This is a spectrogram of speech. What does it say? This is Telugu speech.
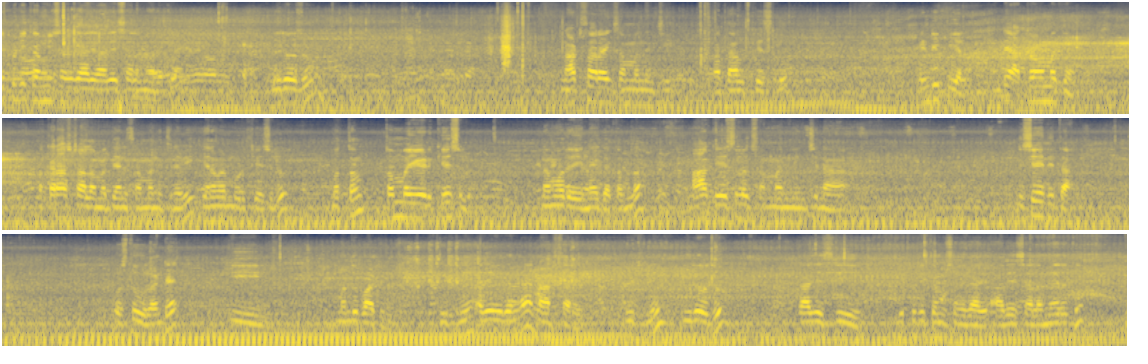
డిప్యూటీ కమిషనర్ గారి ఆదేశాల మేరకు ఈరోజు నాటుసారాయికి సంబంధించి పద్నాలుగు కేసులు ఎన్డీపీఎల్ అంటే అక్రమ మద్యం పక్క రాష్ట్రాల మద్యానికి సంబంధించినవి ఎనభై మూడు కేసులు. మొత్తం తొంభై ఏడు కేసులు నమోదైనాయి గతంలో. ఆ కేసులకు సంబంధించిన నిషేధిత వస్తువులు అంటే ఈ మందుబాటు వీటిని అదేవిధంగా నాటుసారాయి వీటిని ఈరోజు రాజశ్రీ డిప్యూటీ కమిషనర్ గారి ఆదేశాల మేరకు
